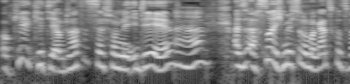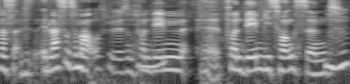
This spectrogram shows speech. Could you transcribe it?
Okay, Kitty, aber du hattest ja schon eine Idee. Aha. Also, ach so, ich möchte noch mal ganz kurz was, lass uns noch mal auflösen, von wem, äh, von wem die Songs sind.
